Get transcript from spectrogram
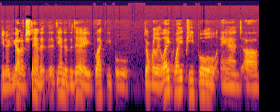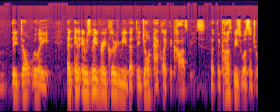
You know, you got to understand that at the end of the day, black people don't really like white people, and um, they don't really. And, and it was made very clear to me that they don't act like the Cosbys. That the Cosbys wasn't a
